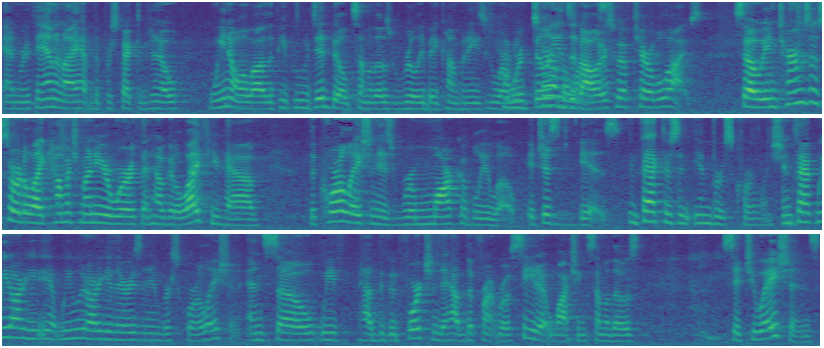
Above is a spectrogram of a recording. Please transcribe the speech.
and Ruthann and I have the perspective to know we know a lot of the people who did build some of those really big companies who are Having worth billions of dollars who have terrible lives. So, in terms of sort of like how much money you're worth and how good a life you have, the correlation is remarkably low. It just is. In fact, there's an inverse correlation. In fact, we'd argue, yeah, we would argue there is an inverse correlation. And so we've had the good fortune to have the front row seat at watching some of those situations.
